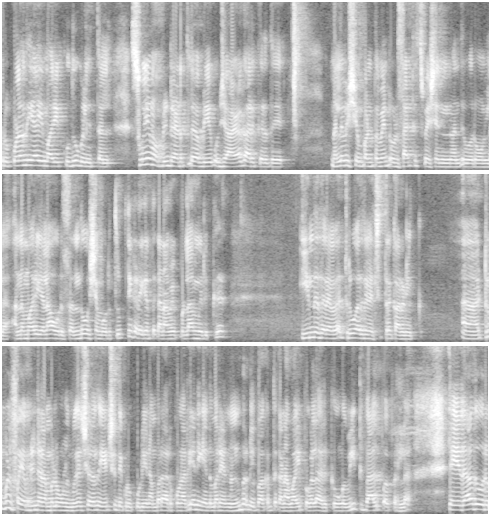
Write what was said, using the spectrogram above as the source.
ஒரு குழந்தையாய் மாதிரி குதூகலித்தல் சுயம் அப்படின்ற இடத்துல அப்படியே கொஞ்சம் அழகாக இருக்கிறது. நல்ல விஷயம் பண்ணிட்டோமேன்ற ஒரு சாட்டிஸ்ஃபேக்ஷன் வந்து வரும்ல. அந்த மாதிரியெல்லாம் ஒரு சந்தோஷம் ஒரு திருப்தி கிடைக்கிறதுக்கான அமைப்பெல்லாம் இருக்குது இந்த தடவை திருவாதிரை நட்சத்திரக்காரர்களுக்கு. ட்ரிபிள் ஃபைவ் அப்படின்ற நம்பர் உங்களுக்கு மிகச்சிறந்த ஏற்றத்தை கொடுக்கக்கூடிய நம்பராக இருக்கும். நிறைய நீங்கள் இந்த மாதிரி நண்பர்கள் பார்க்கறதுக்கான வாய்ப்புகளாக இருக்குது உங்கள் வீட்டு வேல் பேப்பரில் இல்லை ஏதாவது ஒரு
